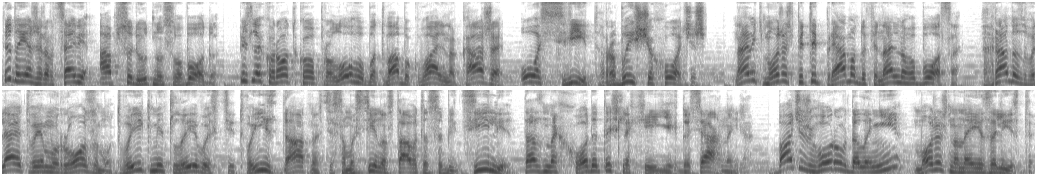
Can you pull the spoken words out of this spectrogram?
ти даєш гравцеві абсолютну свободу. Після короткого прологу ботва буквально каже: Ось світ, роби що хочеш. Навіть можеш піти прямо до фінального боса. Гра дозволяє твоєму розуму, твоїй кмітливості, твоїй здатності самостійно ставити собі цілі та знаходити шляхи їх досягнення. Бачиш гору вдалині, можеш на неї залізти.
